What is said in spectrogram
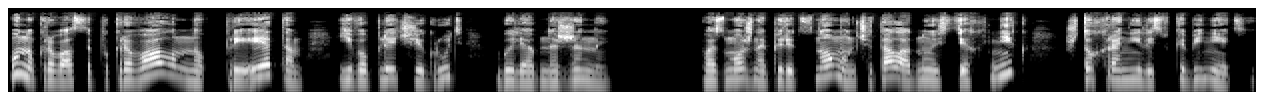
Он укрывался покрывалом, но при этом его плечи и грудь были обнажены. Возможно, перед сном он читал одну из тех книг, что хранились в кабинете.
